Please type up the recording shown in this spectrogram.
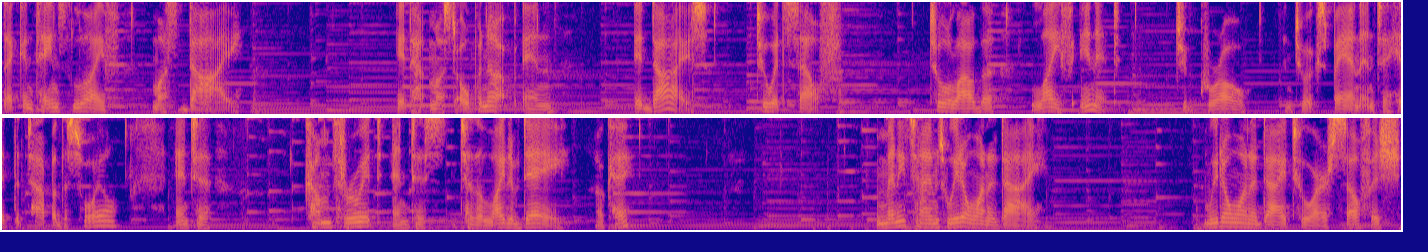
that contains the life must die. It must open up and it dies to itself to allow the life in it to grow and to expand and to hit the top of the soil and to come through it and to, to the light of day, okay? Many times we don't want to die. We don't want to die to our selfish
